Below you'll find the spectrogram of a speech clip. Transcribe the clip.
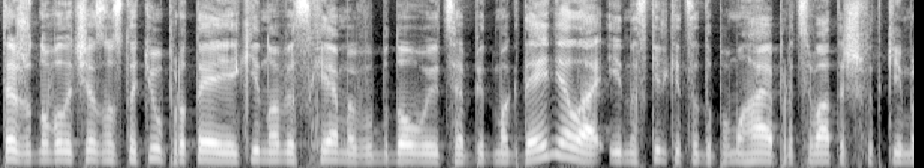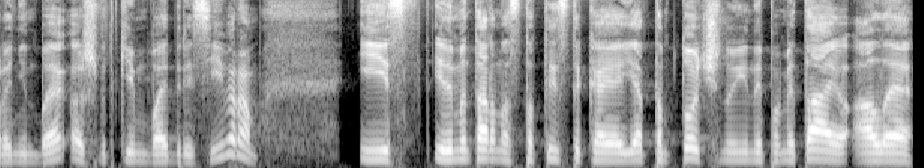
Теж одну величезну статтю про те, які нові схеми вибудовуються під Макденіела, і наскільки це допомагає працювати швидким ранінбекам, швидким вайд-ресіверам. І елементарна статистика, я там точно її не пам'ятаю, але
